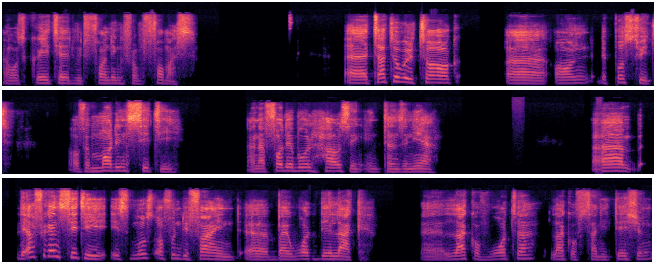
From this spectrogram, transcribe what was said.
and was created with funding from FORMAS. Uh, Tatu will talk uh, on the pursuit of a modern city and affordable housing in Tanzania. Um, the African city is most often defined uh, by what they lack. Uh, lack of water, lack of sanitation,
